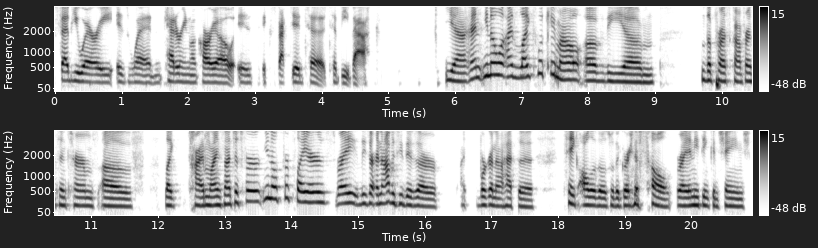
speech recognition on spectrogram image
February is when Catarina Macario is expected to, to be back. Yeah. And you know what? I liked what came out of the, um, the press conference in terms of like timelines, not just for, you know, for players, right? These are, and obviously these are, we're to have to take all of those with a grain of salt, right? Anything can change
